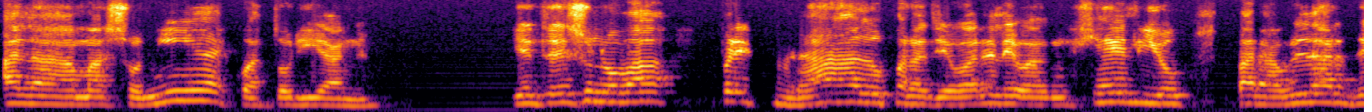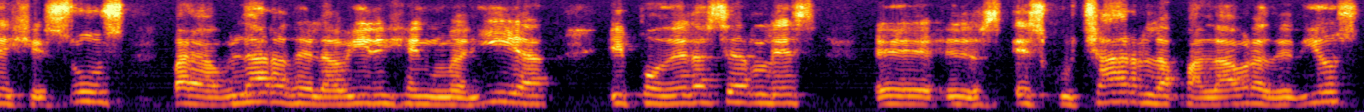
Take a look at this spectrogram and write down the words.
a la Amazonía ecuatoriana. Y entonces uno va preparado para llevar el Evangelio, para hablar de Jesús, para hablar de la Virgen María y poder hacerles eh, escuchar la palabra de Dios.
